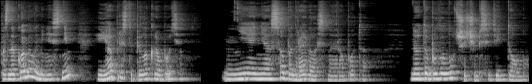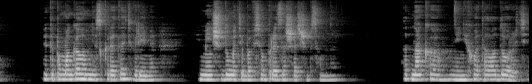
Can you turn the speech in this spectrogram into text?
Познакомила меня с ним, и я приступила к работе. Мне не особо нравилась моя работа, но это было лучше, чем сидеть дома. Это помогало мне скоротать время и меньше думать обо всем произошедшем со мной. Однако мне не хватало Дороти.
